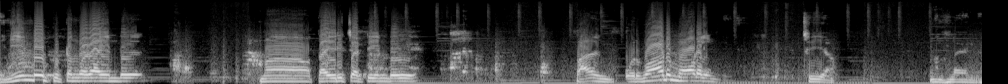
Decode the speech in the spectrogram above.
ഇനിയുണ്ട് പുട്ടുംകുഴയുണ്ട് തൈര് ചട്ടിയുണ്ട് പ- ഒരുപാട് മോഡലുണ്ട്. ചെയ്യാം. മനസ്സിലായില്ല?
